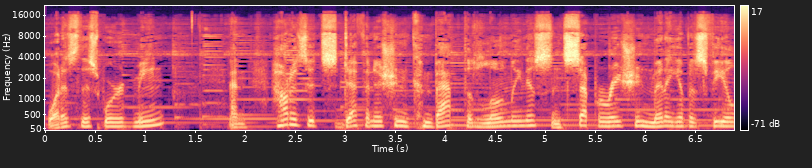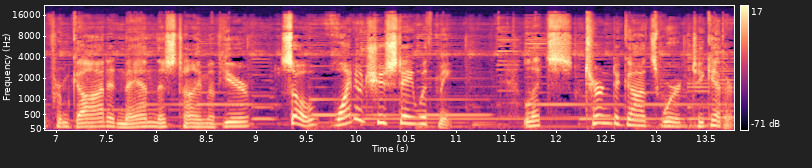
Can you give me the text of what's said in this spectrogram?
What does this word mean? And how does its definition combat the loneliness and separation many of us feel from God and man this time of year? So, why don't you stay with me? Let's turn to God's Word together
